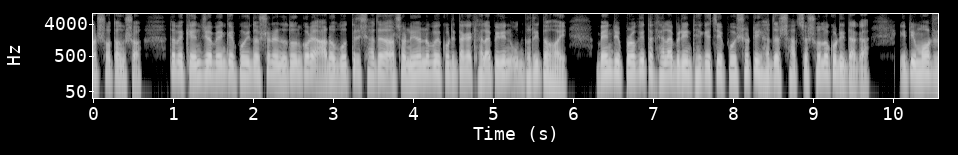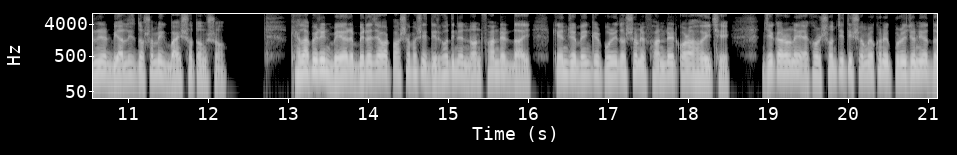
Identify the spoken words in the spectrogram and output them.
আট শতাংশ। তবে কেন্দ্রীয় ব্যাংকের পরিদর্শনে নতুন করে আরও বত্রিশ হাজার আটশো নিরানব্বই কোটি টাকা খেলাপি ঋণ উদ্ঘাটিত হয়। ব্যাংকটির প্রকৃত খেলাপি ঋণ ঠেকেছে পঁয়ষট্টি হাজার সাতশো ষোলো কোটি টাকা। এটি মোট ঋণের বিয়াল্লিশ দশমিক বাইশ শতাংশ। খেলাপি ঋণ বেড়ে যাওয়ার পাশাপাশি দীর্ঘদিনের নন ফান্ডেড দায় কেন্দ্রীয় ব্যাংকের পরিদর্শনে ফান্ডেড করা হয়েছে। যে কারণে এখন সঞ্চিতি সংরক্ষণের প্রয়োজনীয়তা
